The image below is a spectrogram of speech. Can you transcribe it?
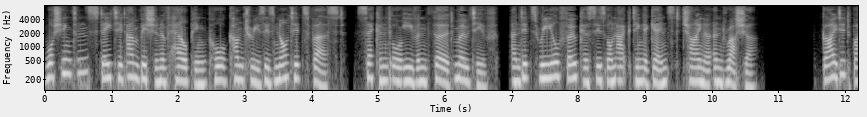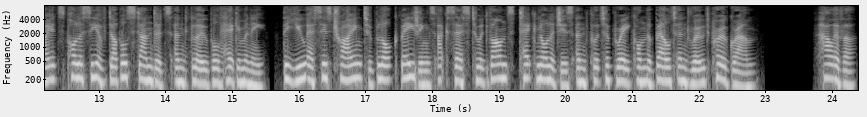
Washington's stated ambition of helping poor countries is not its first, second or even third motive, and its real focus is on acting against China and Russia. Guided by its policy of double standards and global hegemony, the US is trying to block Beijing's access to advanced technologies and put a brake on the Belt and Road program. However,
